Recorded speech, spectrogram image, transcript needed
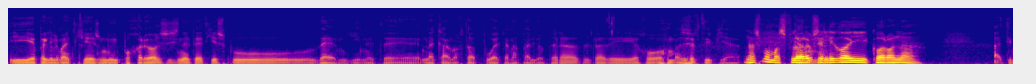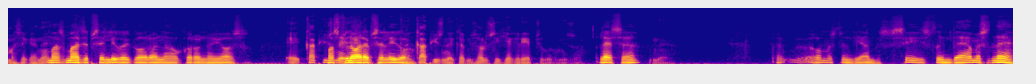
οι επαγγελματικές μου υποχρεώσεις είναι τέτοιες που δεν γίνεται να κάνω αυτά που έκανα παλιότερα. Δηλαδή έχω μαζευτεί πια. Να σου πω, μας φλόρεψε Κάνουμε- λίγο η κορονά. Α, τι μας έκανε; Μας μάζεψε λίγο η κορώνα, ο κορονοϊός. Ε, κάποιος Μας ναι. φλόρεψε λίγο. Κα- Κάποιος ναι, κάποιος άλλος έχει αγριέψει εγώ νομίζω. Λες, ε; Ναι. Ε, Εγώ είμαι στο ενδιάμεσο. Εσύ στο ενδιάμεσο, ναι.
